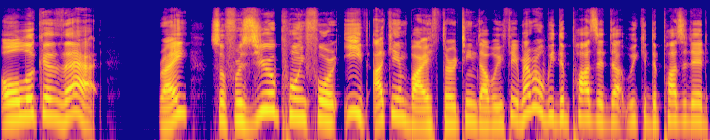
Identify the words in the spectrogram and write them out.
Oh, look at that right? So for 0.4 ETH, I can buy 13 W3. Remember, we deposit that we could deposited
